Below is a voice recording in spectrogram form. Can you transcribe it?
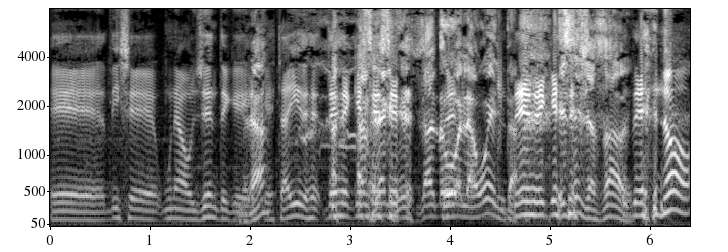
Eh, dice una oyente que, que está ahí desde, desde que se. Que se- la vuelta. Desde que Ese se- ya sabe. de- no,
